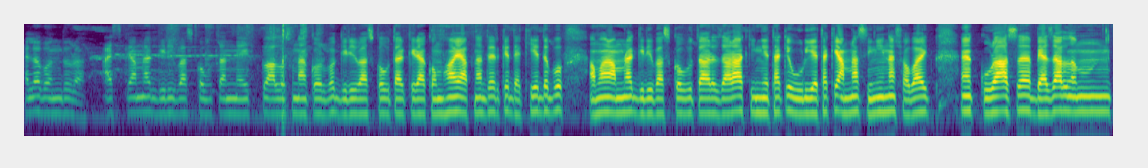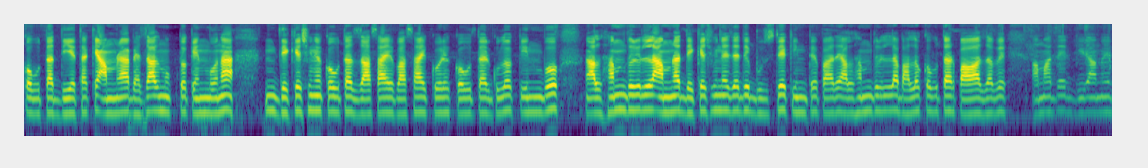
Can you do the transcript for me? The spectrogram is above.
হ্যালো বন্ধুরা, আজকে আমরা গিরিবাস কবুতর নিয়ে একটু আলোচনা করব। গিরিবাস কবুতর কীরকম হয় আপনাদেরকে দেখিয়ে দেব। আমার, আমরা গিরিবাস কবুতর যারা কিনে থাকে, উড়িয়ে থাকে, আমরা চিনি না, সবাই কুরাস ভেজাল কবুতর দিয়ে থাকে, আমরা ভেজাল মুক্ত কিনবো না। দেখে শুনে কবুতর যাচাই বাছাই করে কবুতরগুলো কিনবো। আলহামদুলিল্লাহ, আমরা দেখে শুনে যদি বুঝতে কিনতে পারে, আলহামদুলিল্লাহ ভালো কবুতর পাওয়া যাবে। আমাদের গ্রামের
